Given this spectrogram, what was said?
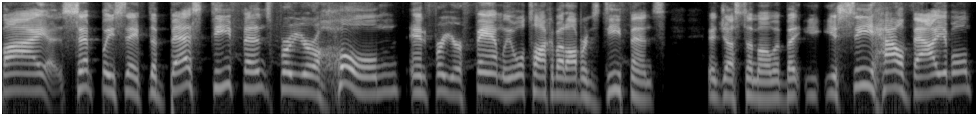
by SimpliSafe, the best defense for your home and for your family. We'll talk about Auburn's defense in just a moment, but you, you see how valuable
